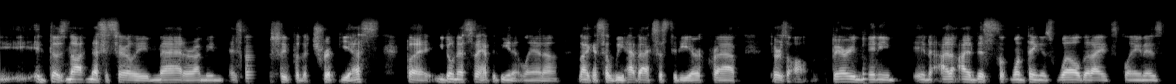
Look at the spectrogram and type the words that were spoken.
it does not necessarily matter. I mean, especially for the trip, yes, but you don't necessarily have to be in Atlanta. Like I said, we have access to the aircraft. There's very many. And I, I, this one thing as well that I explain is,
